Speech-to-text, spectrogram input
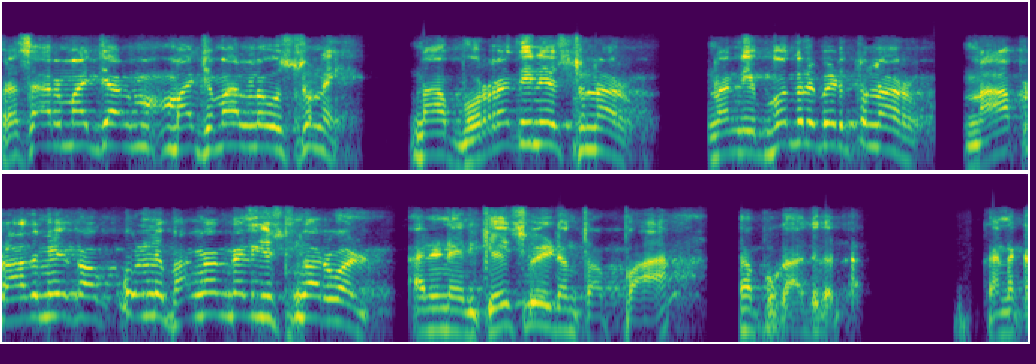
ప్రసార మాధ్యమ మాధ్యమాల్లో వస్తున్నాయి. నా బుర్ర తినేస్తున్నారు నన్ను ఇబ్బందులు పెడుతున్నారు నా ప్రాథమిక హక్కుల్ని భంగం కలిగిస్తున్నారు వాళ్ళు అని నేను కేసు వేయడం తప్ప తప్పు కాదు కదా. కనుక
